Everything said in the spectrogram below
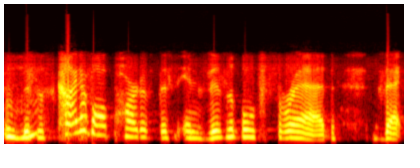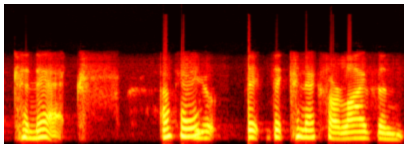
Mm-hmm. This is kind of all part of this invisible thread that connects. Okay. You know, that, that connects our lives and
